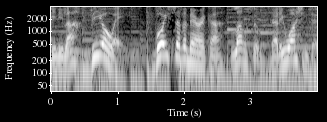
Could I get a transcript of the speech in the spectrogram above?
Inilah VOA, Voice of America langsung dari Washington.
